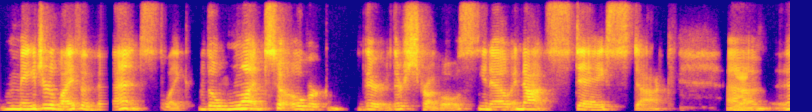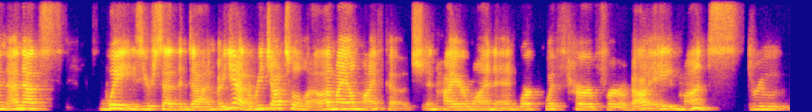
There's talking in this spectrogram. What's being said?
major life events, like the want to overcome their their struggles, you know, and not stay stuck. Um, and, and that's way easier said than done. But yeah, to reach out to a, my own life coach and hire one and work with her for about eight months through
